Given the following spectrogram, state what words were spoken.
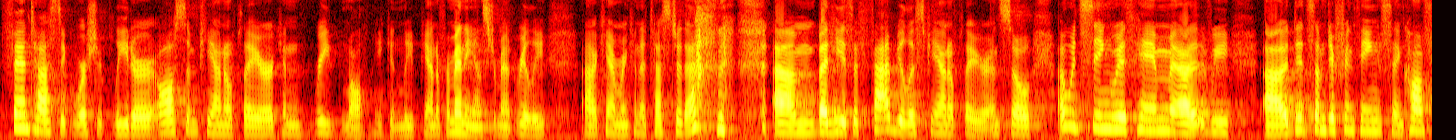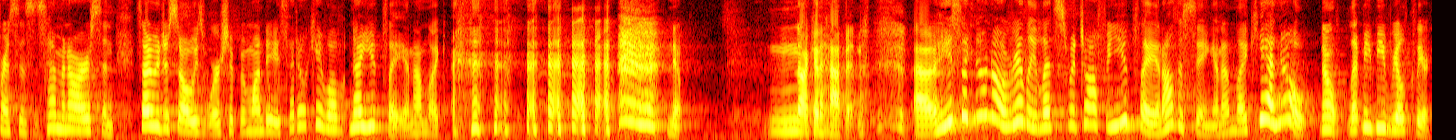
fantastic worship leader, awesome piano player, can read, well, he can lead piano from any instrument, really. Uh, Cameron can attest to that. um, but he is a fabulous piano player. And so I would sing with him. Uh, we uh, did some different things and conferences and seminars. And so I would just always worship. And one day he said, okay, well, now you play. And I'm like, no not going to happen. Uh, he's like, no, no, really, let's switch off and you play and I'll just sing. And I'm like, yeah, no, no, let me be real clear.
